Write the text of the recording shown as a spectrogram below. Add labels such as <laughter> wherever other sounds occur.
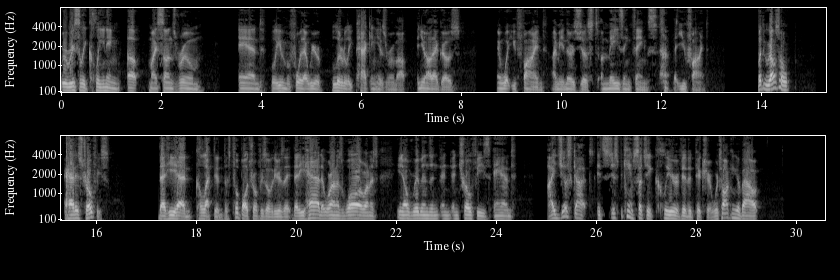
we were recently cleaning up my son's room, and well, even before that, we were literally packing his room up. And you know how that goes, and what you find. I mean, there's just amazing things <laughs> that you find. But we also had his trophies that he had collected, the football trophies over the years that, that he had that were on his wall or on his, you know, ribbons and, and, and trophies. And I just got, it's just became such a clear, vivid picture. We're talking about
